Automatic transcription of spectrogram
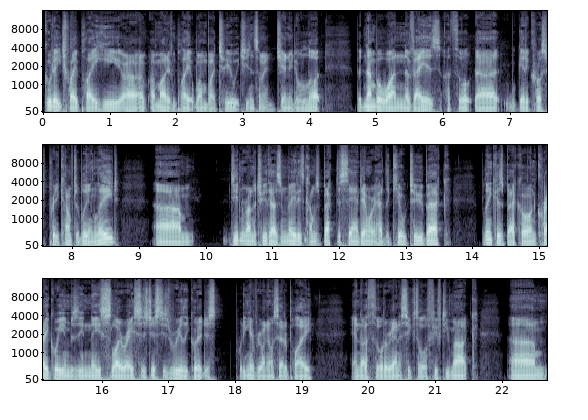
good each way play here. Uh, I might even play it one by two, which isn't something I generally do a lot. But number one, Nevaehs, I thought uh, will get across pretty comfortably and lead. Um, didn't run the 2,000 metres, comes back to Sandown where it had the kill two back. Blinkers back on. Craig Williams in these slow races just is really good at just putting everyone else out of play. And I thought around a $6.50 mark um,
